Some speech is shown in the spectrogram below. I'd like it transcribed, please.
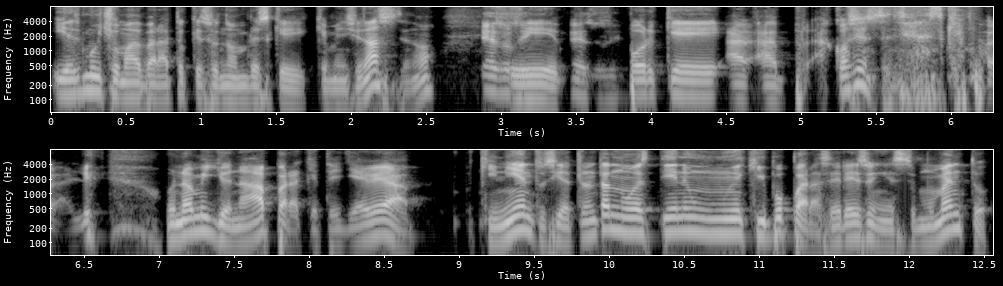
Y es mucho más barato que esos nombres que, que mencionaste, ¿no? Eso sí, eh, eso sí. Porque a, a, a Cousins tendrías que pagarle una millonada para que te lleve a 500 y Atlanta no es, tiene un equipo para hacer eso en este momento.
